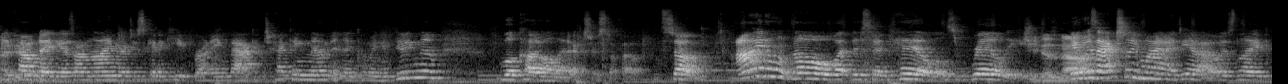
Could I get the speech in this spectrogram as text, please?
I he do. found ideas online. We're just gonna keep running back and checking them and then coming and doing them. We'll cut all that extra stuff out. So, I don't know what this entails, really. She does not. It was actually my idea. I was like,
